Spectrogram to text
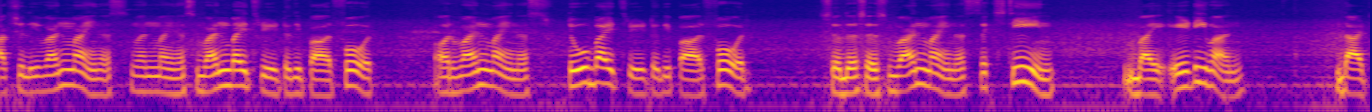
actually 1 minus 1 minus 1 by 3 to the power 4 or 1 minus 2 by 3 to the power 4 so this is 1 minus 16 by 81 that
